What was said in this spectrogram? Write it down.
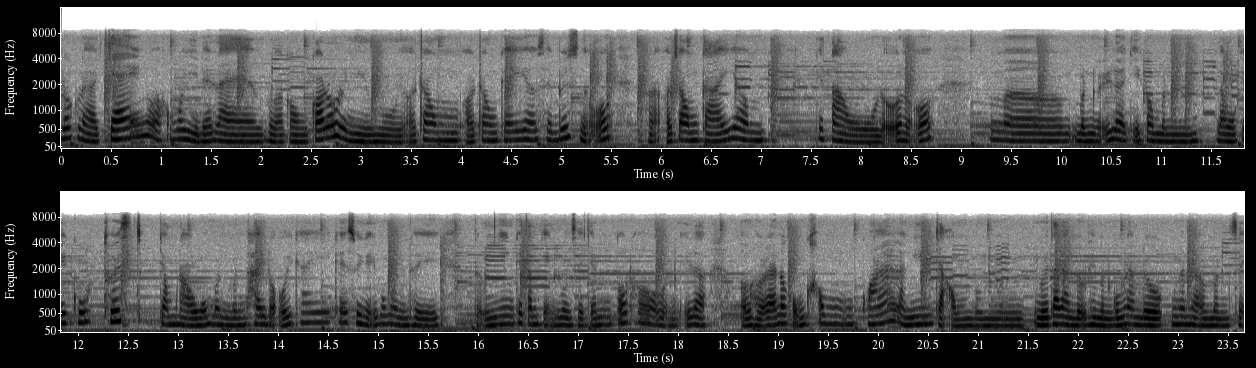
rất là chán và không có gì để làm. Và còn có rất là nhiều người ở trong ở trong cái ờ, xe buýt nữa hoặc là ở trong cái cái tàu lửa nữa. Mà mình nghĩ là chỉ cần mình là một cái cú twist trong đầu của mình mình thay đổi cái cái suy nghĩ của mình thì tự nhiên cái tâm trạng của mình sẽ trở nên tốt hơn. Mình nghĩ là ừ thật ra nó cũng không quá là nghiêm trọng mình, người ta làm được thì mình cũng làm được, nên là mình sẽ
